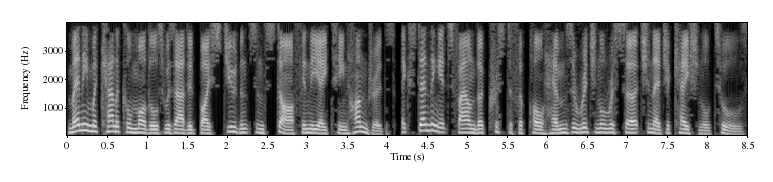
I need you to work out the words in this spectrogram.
Many mechanical models was added by students and staff in the 1800s, extending its founder Christopher Polhem's original research and educational tools.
